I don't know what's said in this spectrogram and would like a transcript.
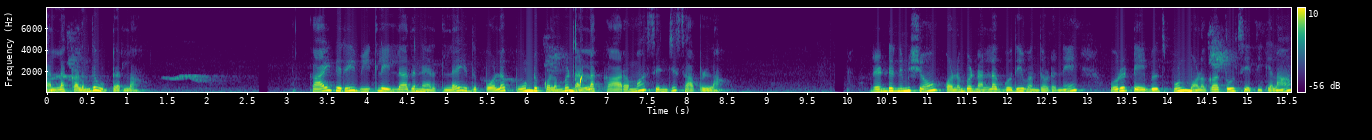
நல்லா கலந்து விட்டுறலாம். காய்கறி வீட்டில் இல்லாத நேரத்தில் இது போல் பூண்டு குழம்பு நல்லா காரமாக செஞ்சு சாப்பிட்லாம். ரெண்டு நிமிஷம் குழம்பு நல்லா கொதி வந்த உடனே ஒரு டேபிள் ஸ்பூன் மிளகாத்தூள் சேர்த்திக்கலாம்.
